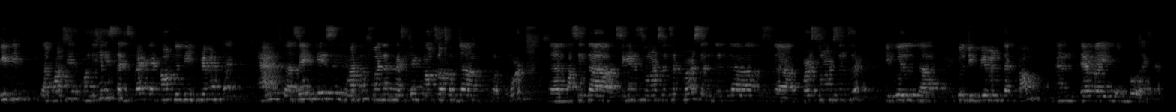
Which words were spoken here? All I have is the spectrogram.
If it, the condition, is satisfied, that count will be implemented. And the same case happens when the passenger comes out of the uh, port, uh, passing the second sonar sensor first, and then the uh, first sonar sensor. It will uh, it will decrement the count, and thereby it will go like that.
